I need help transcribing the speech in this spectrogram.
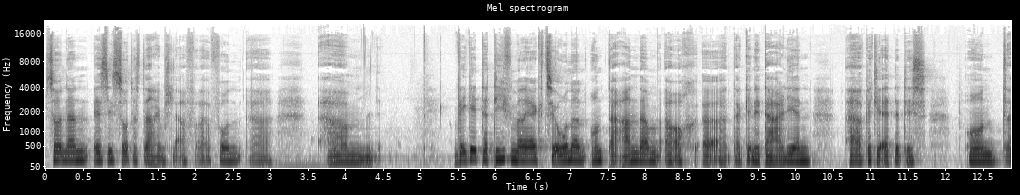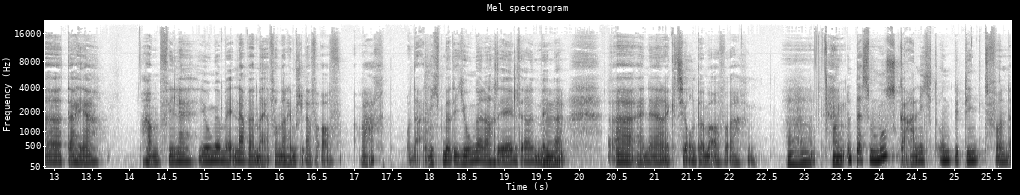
sondern es ist so, dass der REM-Schlaf von äh, ähm, vegetativen Reaktionen, unter anderem auch äh, der Genitalien, äh, begleitet ist. Und äh, daher haben viele junge Männer, wenn man ja vom REM-Schlaf aufwacht, oder nicht nur die Jungen, auch die älteren mhm. Männer, äh, eine Erektion beim Aufwachen. Mhm. Und, Und, das muss gar nicht unbedingt von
